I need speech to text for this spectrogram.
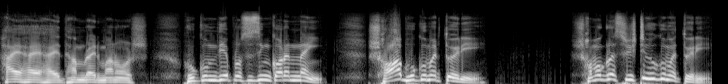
হায় হায় হায় ধামরাইয়ের মানুষ, হুকুম দিয়ে প্রসেসিং করেন নাই? সব হুকুমের তৈরি, সমগ্র সৃষ্টি হুকুমের তৈরি।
